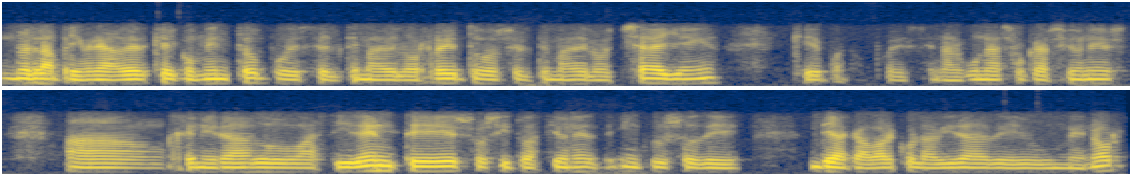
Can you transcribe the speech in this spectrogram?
no es la primera vez que comento pues el tema de los retos, el tema de los challenges, que bueno, pues en algunas ocasiones han generado accidentes o situaciones incluso de, de acabar con la vida de un menor.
